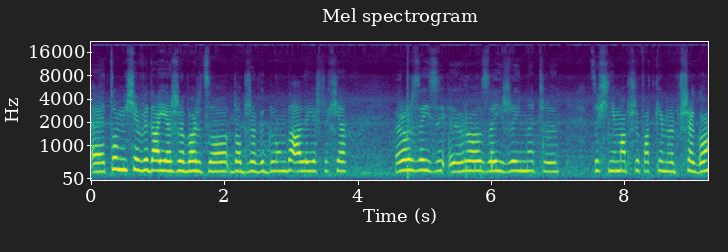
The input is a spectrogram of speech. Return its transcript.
E, to mi się wydaje, że bardzo dobrze wygląda, ale jeszcze się rozejrzy, rozejrzyjmy, czy coś nie ma przypadkiem lepszego.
